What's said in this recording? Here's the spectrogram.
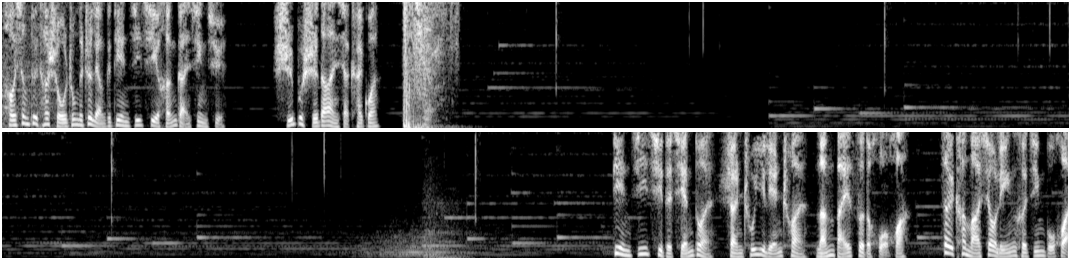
好像对他手中的这两个电击器很感兴趣，时不时的按下开关。电机器的前段闪出一连串蓝白色的火花。再看马啸林和金不换，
